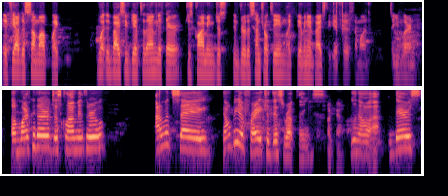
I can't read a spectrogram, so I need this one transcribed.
if you had to sum up, like, what advice you'd give to them if they're just climbing just in through the central team? Like, do you have any advice to give to someone that you've learned? A marketer just climbing through, I would say don't be afraid to disrupt things. Okay. You know, there's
